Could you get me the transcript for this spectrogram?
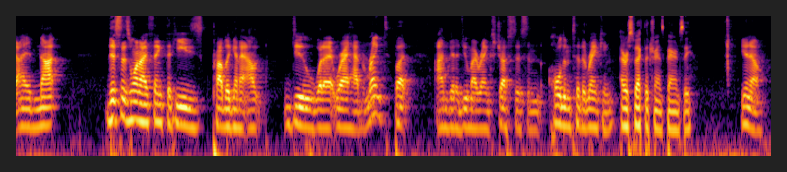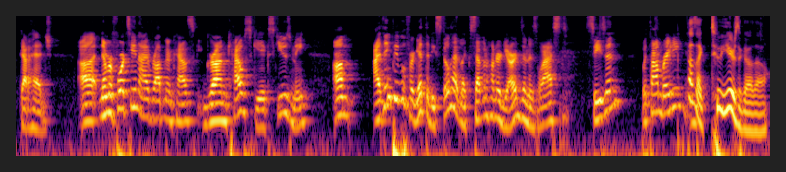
I'm not. This is one I think that he's probably going to outdo what I, where I have him ranked, but I'm going to do my ranks justice and hold him to the ranking. I respect the transparency. You know, got a hedge. Uh, number 14, I have Rob Gronkowski, Gronkowski excuse me. Um, I think people forget that he still had like 700 yards in his last season with Tom Brady. That was like two years ago, though.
